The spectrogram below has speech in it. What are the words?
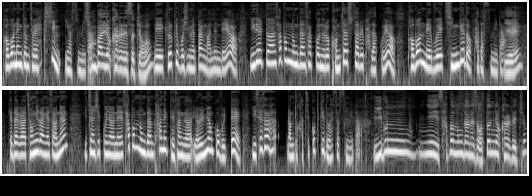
법원행정처의 핵심이었습니다. 선발 역할을 했었죠. 네, 그렇게 보시면 딱 맞는데요. 이들 또한 사법농단 사건으로 검찰 수사를 받았고요. 법원 내부의 징계도 받았습니다. 예. 게다가 정의당에서는 2019년에 사법농단 탄핵 대상자 10명 꼽을 때 이 세 사람도 같이 꼽기도 했었습니다. 이분이 사법농단에서 어떤 역할을 했죠?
